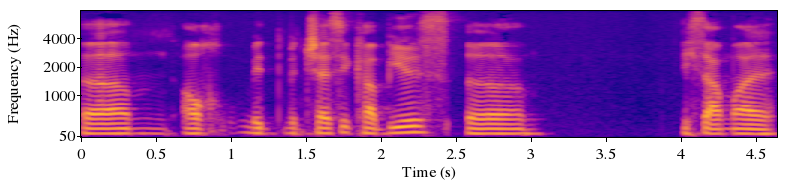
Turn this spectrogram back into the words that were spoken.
Ähm, auch mit, mit Jessica Biels, äh, ich sag mal,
